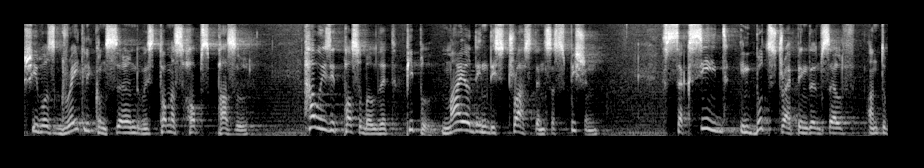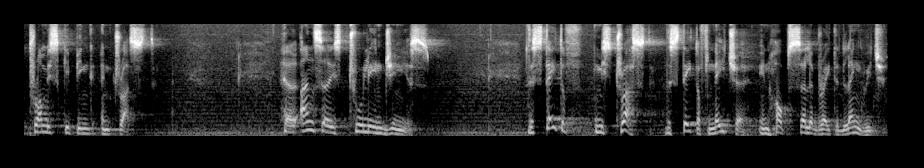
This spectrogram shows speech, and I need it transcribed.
she was greatly concerned with Thomas Hobbes' puzzle. How is it possible that people mired in distrust and suspicion succeed in bootstrapping themselves onto promise keeping and trust? Her answer is truly ingenious. The state of mistrust, the state of nature in Hobbes' celebrated language,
